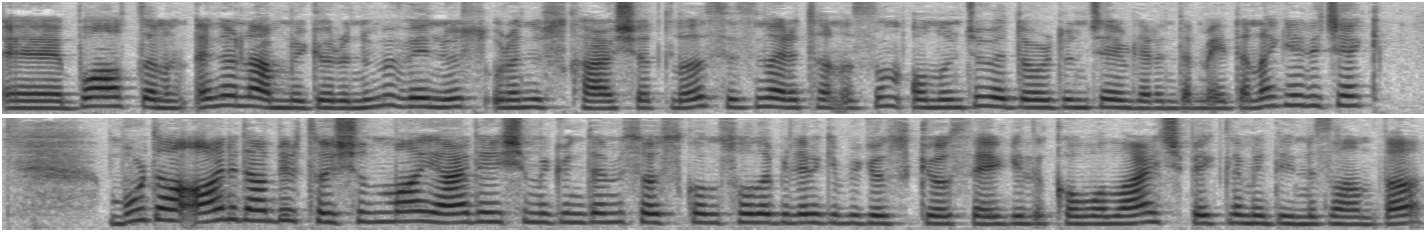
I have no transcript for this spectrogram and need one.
e, bu haftanın en önemli görünümü Venüs-Uranüs karşıtlığı sizin haritanızın 10. ve 4. evlerinde meydana gelecek. Burada aniden bir taşınma, yer değişimi gündemi söz konusu olabilir gibi gözüküyor sevgili kovalar. Hiç beklemediğiniz anda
